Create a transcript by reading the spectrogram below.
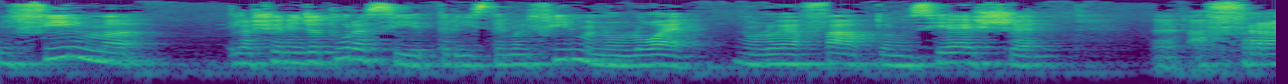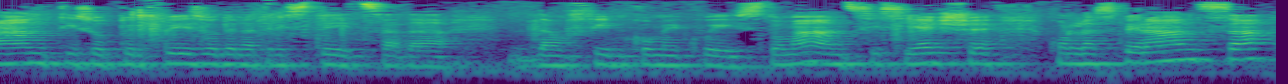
il film, la sceneggiatura sì è triste, ma il film non lo è, non lo è affatto, non si esce eh, affranti sotto il peso della tristezza da, da un film come questo, ma anzi si esce con la speranza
